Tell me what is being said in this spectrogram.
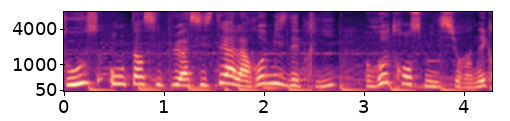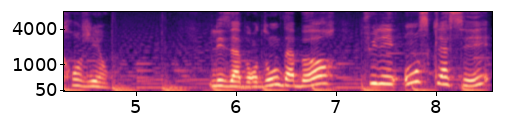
Tous ont ainsi pu assister à la remise des prix, retransmise sur un écran géant. Les abandons d'abord, puis les 11 classés,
